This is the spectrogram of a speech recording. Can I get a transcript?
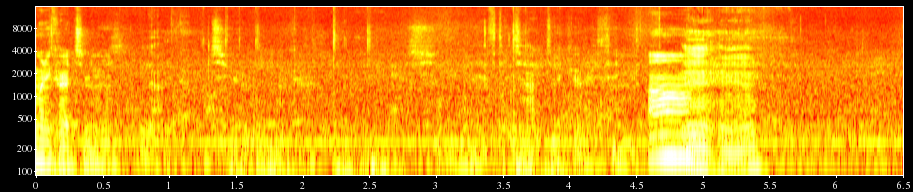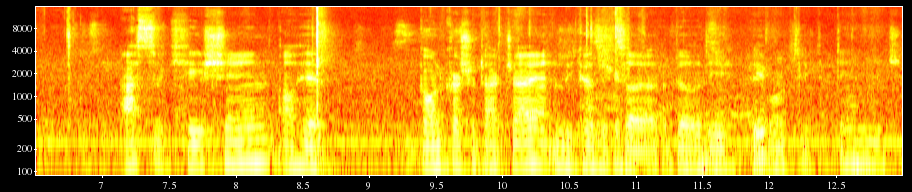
many cards do you hand? None. Two. Okay. I have to top deck everything. Um, Mm-hmm. Ossification. I'll hit Bonecrusher Dark Giant, and because it's a ability, it won't take the damage.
